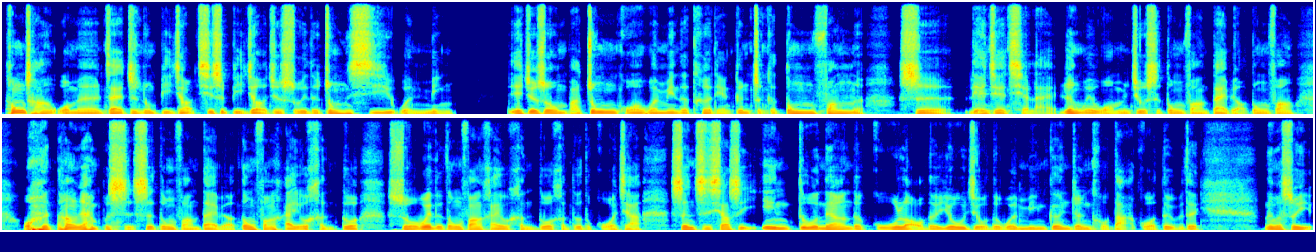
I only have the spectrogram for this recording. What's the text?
通常我们在这种比较，其实比较就是所谓的中西文明。也就是说，我们把中国文明的特点跟整个东方呢是连接起来，认为我们就是东方，代表东方。我们当然不是，是东方代表东方，还有很多所谓的东方，还有很多很多的国家，甚至像是印度那样的古老的、悠久的文明跟人口大国，对不对？那么，所以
